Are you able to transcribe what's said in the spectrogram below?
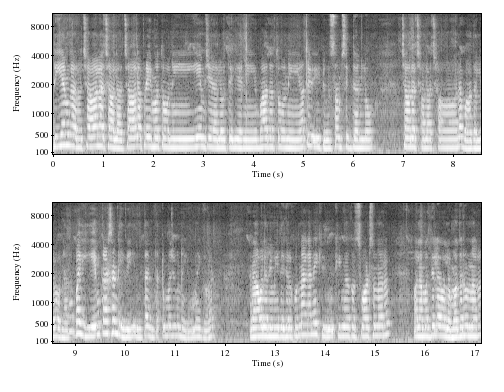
డిఎం గారు చాలా చాలా చాలా ప్రేమతోని ఏం చేయాలో తెలియని బాధతోని అటు ఇటు సంసిగ్ధంలో చాలా చాలా చాలా బాధల్లో ఉన్నారు. అబ్బాయి ఏం కార్డ్స్ అండి ఇవి? ఇంత ఇంత టూ ఉన్నాయి. Oh మై గాడ్ రావాలని మీ దగ్గరకు ఉన్నా కానీ కింగ్ కింగ్ ఆఫ్ స్వాట్స్ ఉన్నారు. వాళ్ళ మధ్యలో వాళ్ళ మదర్ ఉన్నారు.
